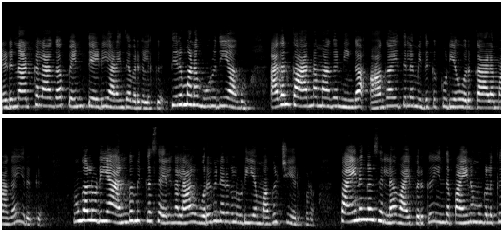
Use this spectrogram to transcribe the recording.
நெடுநாட்களாக பெண் தேடி அலைந்தவர்களுக்கு திருமணம் உறுதியாகும். அதன் காரணமாக நீங்கள் ஆகாயத்தில் மிதக்கக்கூடிய ஒரு காலமாக இருக்குது உங்களுடைய அன்புமிக்க செயல்களால் உறவினர்களுடைய மகிழ்ச்சி ஏற்படும். பயணங்கள் செல்ல வாய்ப்பு இருக்குது இந்த பயணம் உங்களுக்கு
